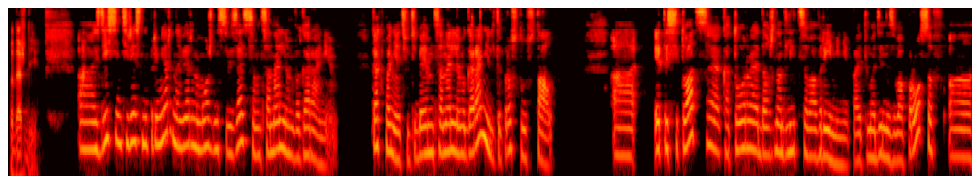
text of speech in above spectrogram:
подожди. А здесь интересный пример, наверное, можно связать с эмоциональным выгоранием. Как понять, у тебя эмоциональное выгорание или ты просто устал? Это ситуация, которая должна длиться во времени. Поэтому один из вопросов, а,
